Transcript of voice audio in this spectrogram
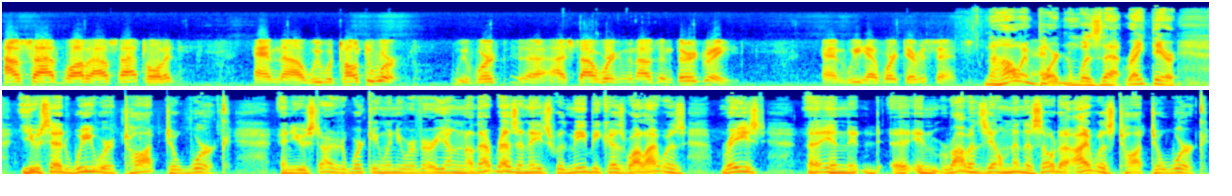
outside water, outside toilet, and uh, we were taught to work. We worked. Uh, I started working when I was in third grade, and we have worked ever since. Now, how important was that right there? You said we were taught to work, and you started working when you were very young. Now, that resonates with me because while I was raised uh, in uh, in Robbinsdale, Minnesota, I was taught to work,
